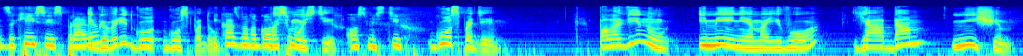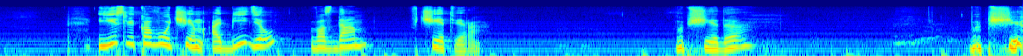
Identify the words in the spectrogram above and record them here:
Закей се и говорит Го- Господу. и казва на Господ. Восьмой стих. Стих. Господи, половину имения моего я отдам нищим. И если кого чем обидел, воздам в четверо. Вообще, да? Вообще,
